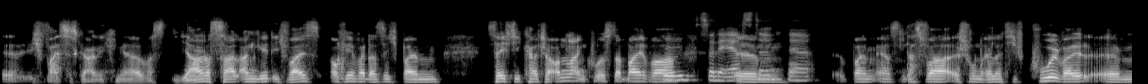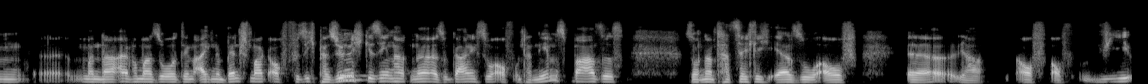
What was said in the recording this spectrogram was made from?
Äh, ich weiß es gar nicht mehr, was die Jahreszahl ja. angeht. Ich weiß auf jeden Fall, dass ich beim Safety Culture Online Kurs dabei war. Mhm, das war der erste, ähm, ja. Beim ersten, das war schon relativ cool, weil ähm, äh, man da einfach mal so den eigenen Benchmark auch für sich persönlich mhm. gesehen hat, ne? also gar nicht so auf Unternehmensbasis, sondern tatsächlich eher so auf äh, ja auf, auf wie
